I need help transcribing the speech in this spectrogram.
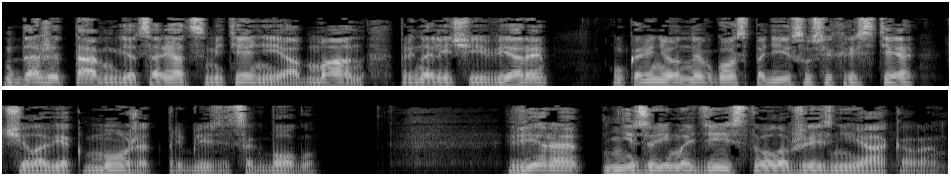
Даже там, где царят смятение и обман при наличии веры, укорененной в Господе Иисусе Христе, человек может приблизиться к Богу. Вера незримо действовала в жизни Иакова.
